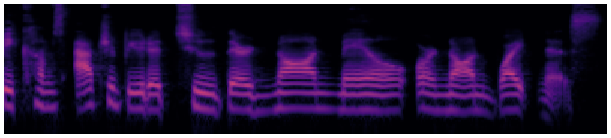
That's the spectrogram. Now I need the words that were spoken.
becomes attributed to their non male or non whiteness.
